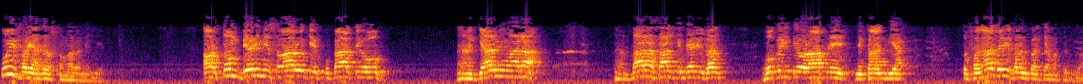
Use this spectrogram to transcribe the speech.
کوئی فریاد رس تمہارا نہیں ہے. اور تم بیڑی میں سوار ہو کے پکارتے ہو. گیارہویں والا، بارہ سال کی بیڑی غرق ہو گئی تھی اور آپ نے نکال دیا. تو فلاں سری خرم پر کیا مطلب ہوا.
